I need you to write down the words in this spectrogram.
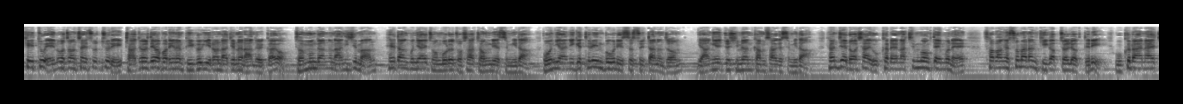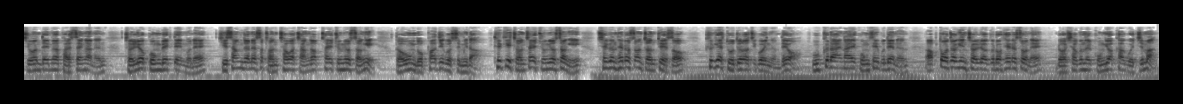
K2 NO 전차 자동차의 수출이 좌절되어 버리는 비극이 일어나지는 않을까요? 전문가는 아니지만 해당 분야의 정보를 조사 정리했습니다. 본의 아니게 틀린 부분이 있을 수 있다는 점 양해해 주시면 감사하겠습니다. 현재 러시아 우크라이나 침공 때문에 서방의 수많은 기갑 전력들이 우크라이나에 지원되며 발생하는 전력 공백 때문에 지상전에서 전차와 장갑차의 중요성이 더욱 높아지고 있습니다. 특히 전차의 중요성이 최근 헤르손 전투에서 크게 두드러지고 있는데요. 우크라이나의 공세 부대는 압도적인 전력으로 헤르손에 러시아군을 공격하고 있지만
